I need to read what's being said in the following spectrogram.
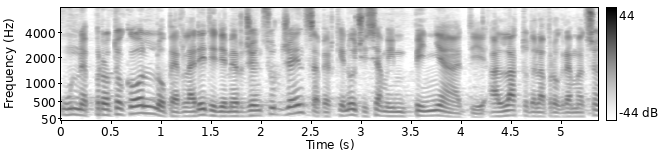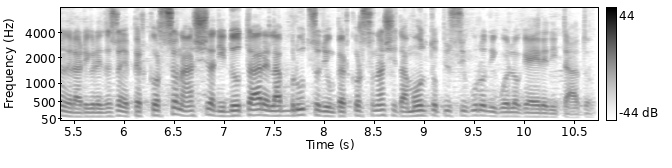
Un protocollo per la rete di emergenza-urgenza perché noi ci siamo impegnati all'atto della programmazione della regolamentazione del percorso nascita di dotare l'Abruzzo di un percorso nascita molto più sicuro sicuro di quello che ha ereditato.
